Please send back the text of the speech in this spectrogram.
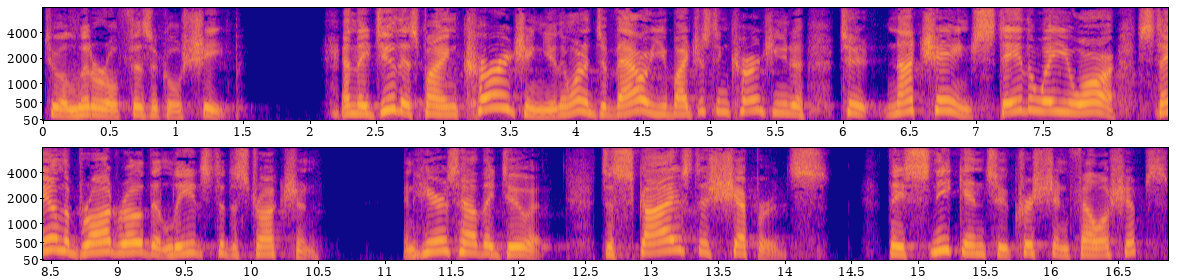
to a literal physical sheep. And they do this by encouraging you. They want to devour you by just encouraging you to, to not change. Stay the way you are. Stay on the broad road that leads to destruction. And here's how they do it disguised as shepherds, they sneak into Christian fellowships,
